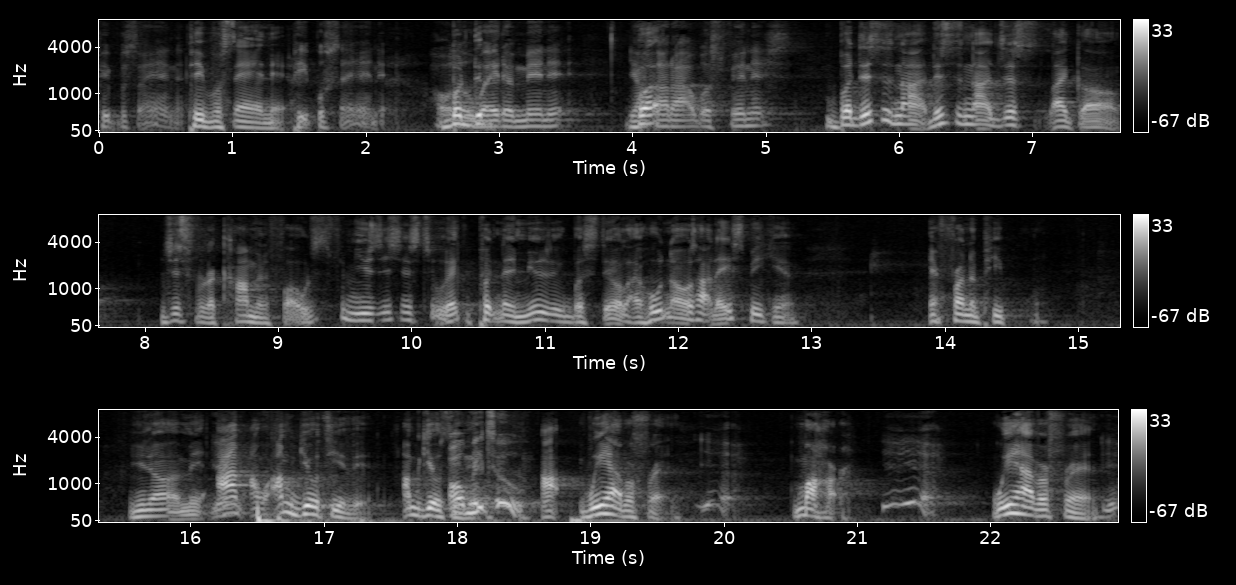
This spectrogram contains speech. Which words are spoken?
people saying it. people saying it. People saying it. Hold But on, the- wait a minute. Y'all but- thought I was finished. But this is not this is not just like uh just for the common folks, Just for musicians too. They can put in their music, but still like who knows how they speaking in front of people. You know what I mean? I'm, I'm I'm guilty of it. I'm guilty. Oh, me it. too. I, we have a friend, Yeah. Mahar. Yeah, yeah. We have a friend,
